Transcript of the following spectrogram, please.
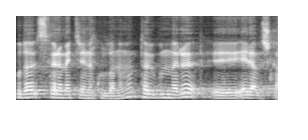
Bu da sferometrenin kullanımı. Tabi bunları e, el alışkanlığı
